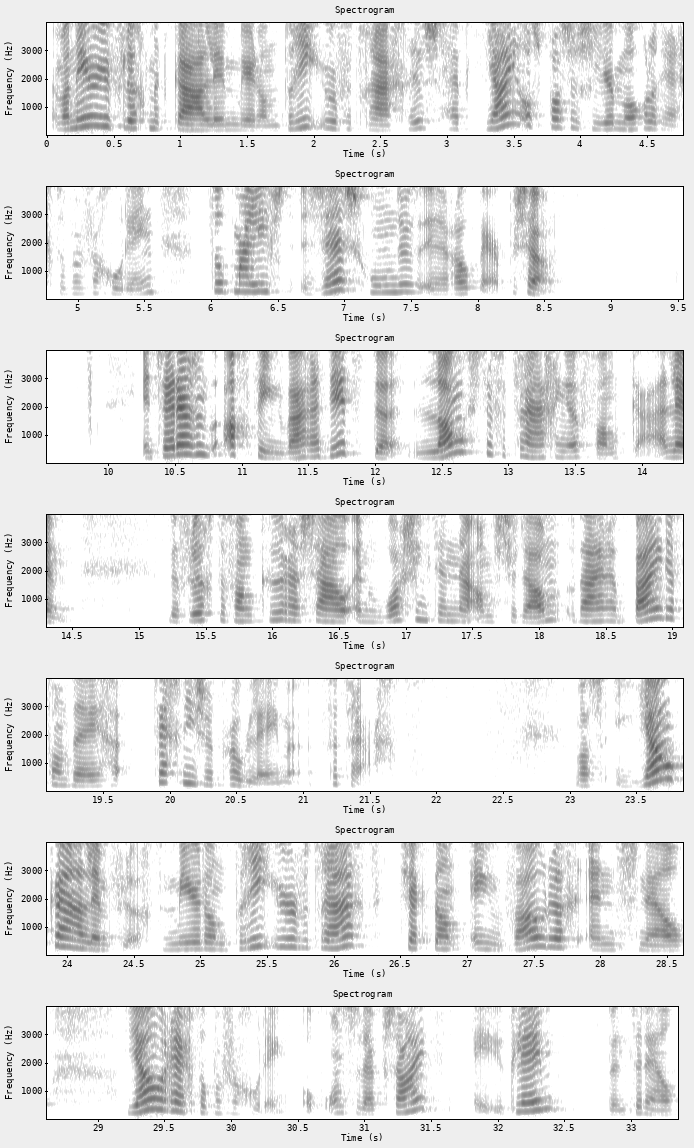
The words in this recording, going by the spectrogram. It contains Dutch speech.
En wanneer je vlucht met KLM meer dan drie uur vertraagd is, heb jij als passagier mogelijk recht op een vergoeding tot maar liefst 600 euro per persoon. In 2018 waren dit de langste vertragingen van KLM. De vluchten van Curaçao en Washington naar Amsterdam waren beide vanwege technische problemen vertraagd. Was jouw KLM-vlucht meer dan drie uur vertraagd? Check dan eenvoudig en snel jouw recht op een vergoeding op onze website euclaim.nl.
